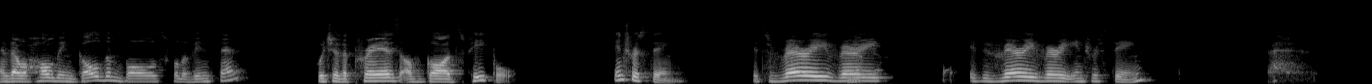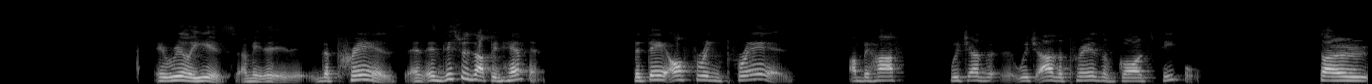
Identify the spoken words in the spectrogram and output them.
and they were holding golden bowls full of incense, which are the prayers of God's people. Interesting. It's very, very, yeah. It's very, very interesting. It really is. I mean, it, the prayers, and, and this was up in heaven, that they're offering prayers on behalf, which are the, which are the prayers of God's people. So,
